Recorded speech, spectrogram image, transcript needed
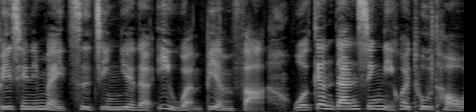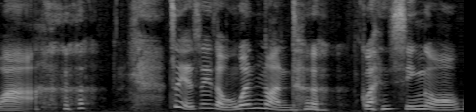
比起你每次敬业的一吻变发，我更担心你会秃头啊。这也是一种温暖的关心哦。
